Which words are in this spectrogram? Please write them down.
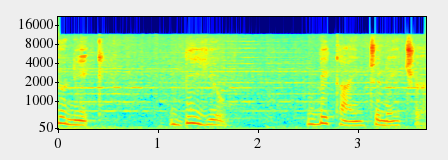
Unique. Be you. Be kind to nature.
